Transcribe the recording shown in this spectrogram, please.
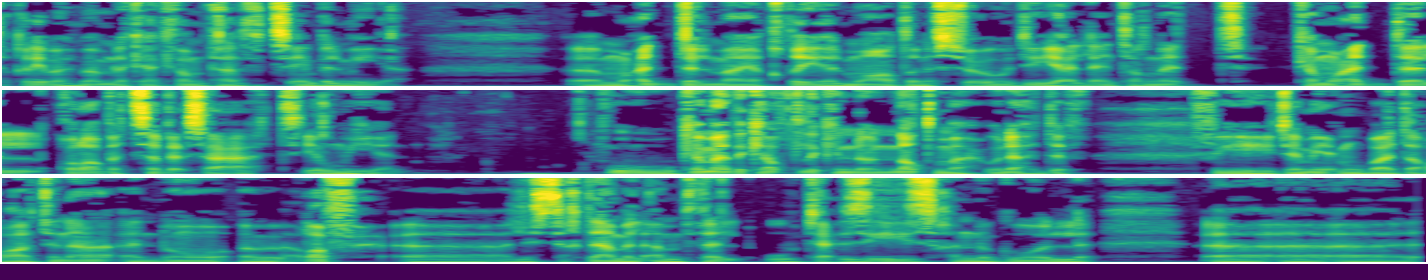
تقريبا في المملكة أكثر من 93% معدل ما يقضيه المواطن السعودي على الإنترنت كمعدل قرابة سبع ساعات يوميا. وكما ذكرت لك أنه نطمح ونهدف في جميع مبادراتنا أنه رفع آه، الاستخدام الأمثل وتعزيز خلينا نقول آه، آه،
